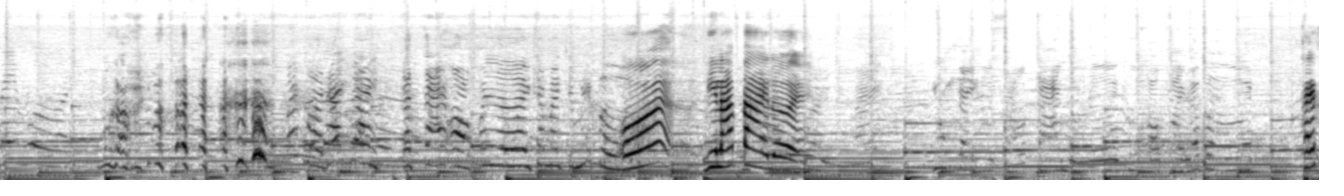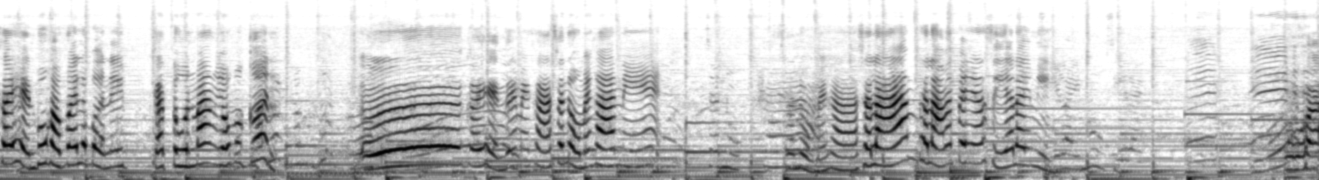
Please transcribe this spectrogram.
ไม่เวิร์ดภูเขาไม่เบิดไม่เบิดได้ไงกระจายออกไปเลย ทำไมจะไม่เบิดโอ้ยยีราฟตายเลย ยุคไดโนเสาร์ตายหมดเลยภูเขาไฟระเบิดใครเคยเห็นภูเขาไฟระเบิดในการ์ตูนบ้างยกมือขึ้น เออ เคยเห็นใช่ไหมคะ สนุกไหมคะอันนี้ สนุกค่ะสนุกไหมคะ ฉลาม ฉลามมันเป็นยังสีอะไรนี่ สีอะไรลูกสีอะไรว้า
